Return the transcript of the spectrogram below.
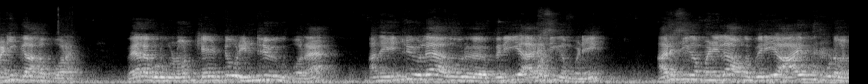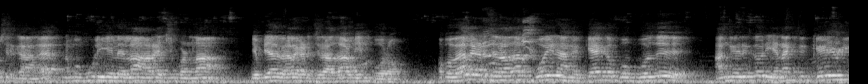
பணிக்காக போறேன். வேலை கொடுக்கணும்னு கேட்டு ஒரு இன்டர்வியூக்கு போறேன். அந்த இன்டர்வியூல அது ஒரு பெரிய அரிசி கம்பெனி அரிசி கம்பெனியில் அவங்க பெரிய ஆய்வு கூட வச்சிருக்காங்க. நம்ம மூலிகையில எல்லாம் ஆராய்ச்சி பண்ணலாம். எப்படியாவது வேலை கிடைச்சிடாதா அப்படின்னு போறோம். அப்போ வேலை கிடைச்சிடாதான் போய் நாங்க கேட்க போகும்போது அங்க இருக்கவர் எனக்கு கேள்வி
